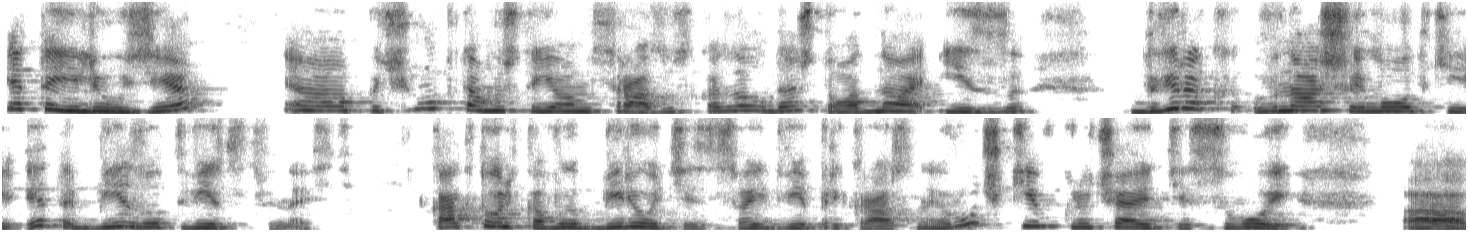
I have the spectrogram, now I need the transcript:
Это иллюзия. А, почему? Потому что я вам сразу сказала, да, что одна из дырок в нашей лодке – это безответственность. Как только вы берете свои две прекрасные ручки, включаете свой э,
